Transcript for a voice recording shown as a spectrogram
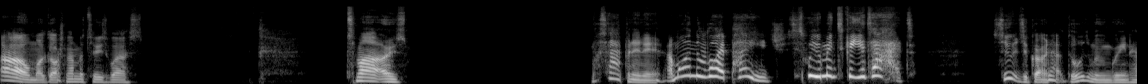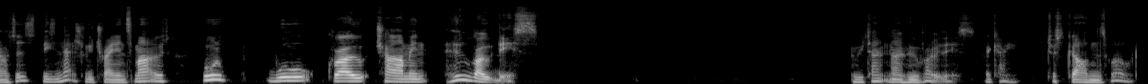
Oh my gosh, number two's worse. Tomatoes. What's happening here? Am I on the right page? Is this what you're meant to get your dad? Suitors are grown outdoors and within greenhouses. These naturally training tomatoes will will grow charming. Who wrote this? We don't know who wrote this. Okay, just Garden's World.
